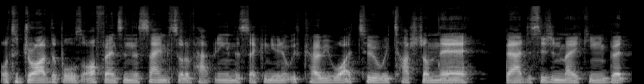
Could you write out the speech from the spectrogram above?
or to drive the Bulls' offense. And the same sort of happening in the second unit with Coby White too. We touched on their bad decision making, but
